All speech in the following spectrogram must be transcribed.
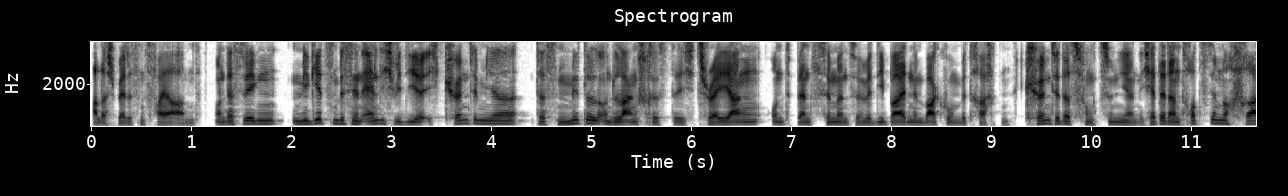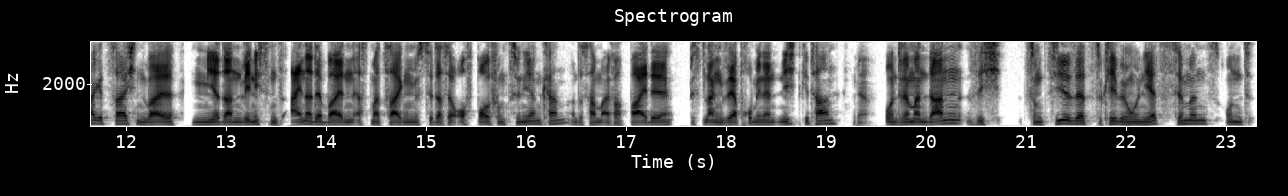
allerspätestens Feierabend. Und deswegen, mir geht's ein bisschen ähnlich wie dir. Ich könnte mir das mittel- und langfristig, Trey Young und Ben Simmons, wenn wir die beiden im Vakuum betrachten, könnte das funktionieren. Ich hätte dann trotzdem noch Fragezeichen, weil mir dann wenigstens einer der beiden erstmal zeigen müsste, dass er Offball funktionieren kann. Und das haben einfach beide bislang sehr prominent nicht getan. Ja. Und wenn man dann sich zum Ziel setzt, okay, wir holen jetzt Simmons und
